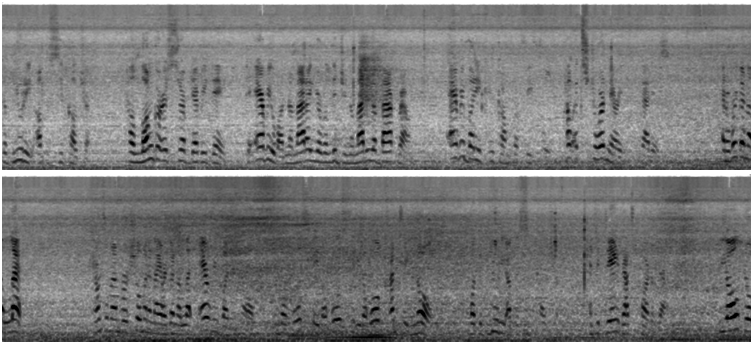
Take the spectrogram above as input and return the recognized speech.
the beauty of the Sikh culture. How longer is served every day to everyone, no matter your religion, no matter your background. Everybody can come for free food. How extraordinary that is. And we're going to let Councilmember Schulman and I are going to let everybody know in the whole state, the whole city, the whole country know about the beauty of the Sikh culture. And today, that's part of that. We all do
